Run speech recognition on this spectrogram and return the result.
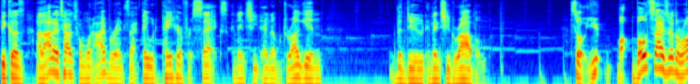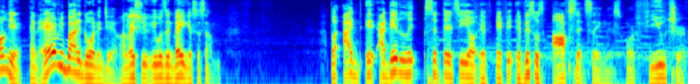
because a lot of times from what I've read is that they would pay her for sex and then she'd end up drugging the dude and then she'd rob him. So you both sides are the wrong here, and everybody going to jail unless you it was in Vegas or something. But I it, I did li- sit there and see yo if if it, if this was Offset saying this or Future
